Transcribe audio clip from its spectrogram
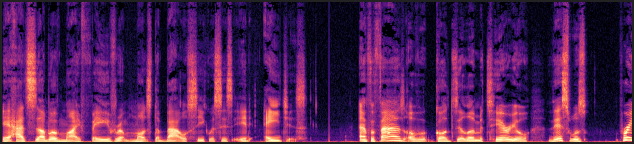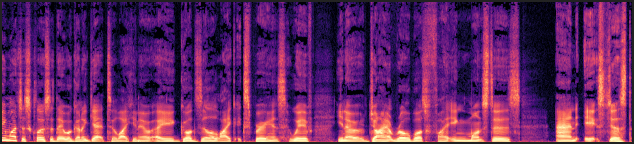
It had some of my favorite monster battle sequences in ages. And for fans of Godzilla material, this was pretty much as close as they were going to get to like, you know, a Godzilla like experience with, you know, giant robots fighting monsters and it's just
